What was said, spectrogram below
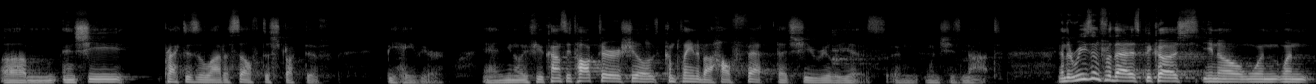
Um, and she practices a lot of self destructive behavior. And you know, if you constantly talk to her, she'll complain about how fat that she really is, and when she's not. And the reason for that is because, you know, when, when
